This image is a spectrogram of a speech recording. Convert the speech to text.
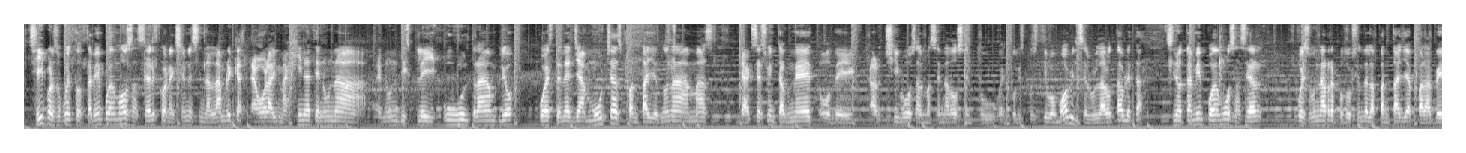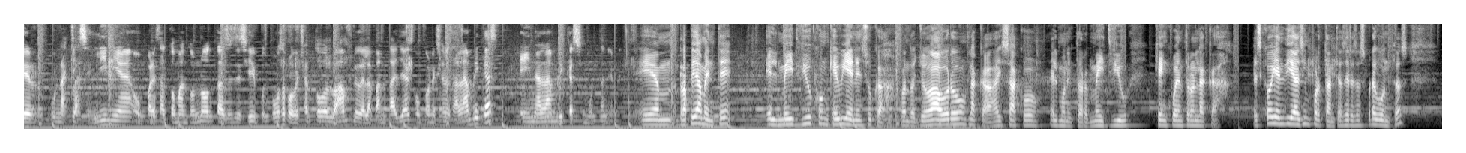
Sí, por supuesto. También podemos hacer conexiones inalámbricas. Ahora imagínate en, una, en un display ultra amplio puedes tener ya muchas pantallas, no nada más de acceso a internet o de archivos almacenados en tu, en tu dispositivo móvil, celular o tableta, sino también podemos hacer pues una reproducción de la pantalla para ver una clase en línea o para estar tomando notas, es decir, pues podemos aprovechar todo lo amplio de la pantalla con conexiones alámbricas e inalámbricas simultáneamente. Em, rápidamente, el MateView con qué viene en su caja. Cuando yo abro la caja y saco el monitor MateView, ¿qué encuentro en la caja? Es que hoy en día es importante hacer esas preguntas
